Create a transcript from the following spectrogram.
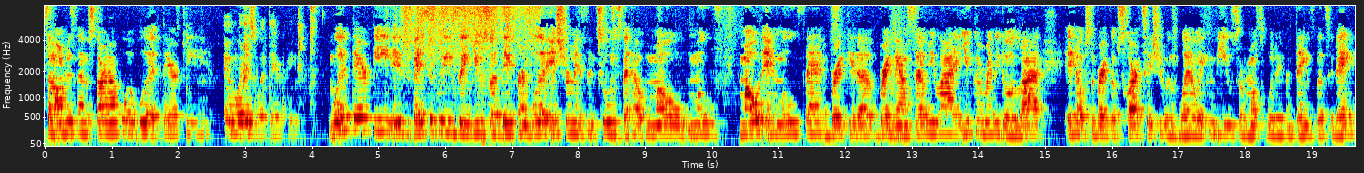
So I'm just going to start off with wood therapy. And what is wood therapy? Wood therapy is basically the use of different wood instruments and tools to help mold, move, mold and move fat, break it up, break down cellulite. You can really do a lot. It helps to break up scar tissue as mm-hmm. well. It can be used for multiple different things, but today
